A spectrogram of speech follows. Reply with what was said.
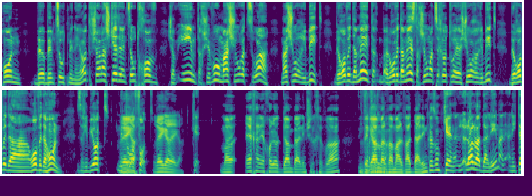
הון באמצעות מניות, אפשר להשקיע את זה באמצעות חוב. עכשיו, אם תחשבו מה שיעור התשואה, מה שיעור הריבית ברובד המז, ברובד המז, תחשבו מה צריך להיות אה, שיעור הריבית ברובד הרובד ההון. זה ריביות מטורפות. רגע, רגע. כן. מה, איך אני יכול להיות גם בעלים של חברה וגם הלוואת בעלים כזו? כן, לא, לא הלוואת בעלים, אני, אני אתן,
